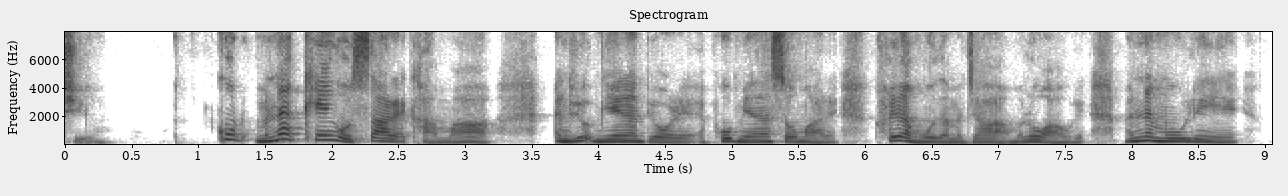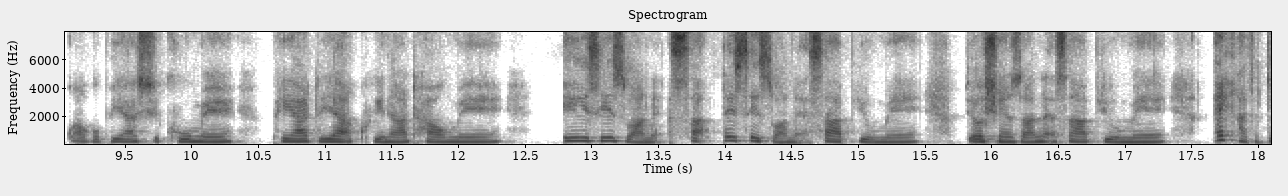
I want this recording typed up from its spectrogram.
ရှိဘူးကိုမနဲ့ခင်းကိုစတဲ့အခါမှာအန်ဒီတို့အမြဲတမ်းပြောတယ်အဖို့အမြဲတမ်းဆုံးပါတယ်ခရစ်ကငိုတယ်မကြောက်မလို့အောင်တဲ့မနဲ့မိုးလင်းရင်ကိုယ့်ကိုဖះရှိခိုးမယ်ဖះတရားခွေနာထောင်မယ် အေးဆေးစွာနဲ့အစတိတ်ဆိတ်စွာနဲ့အစာပြုမယ်ပျော်ရွှင်စွာနဲ့အစာပြုမယ်အဲ့ခါကျတ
